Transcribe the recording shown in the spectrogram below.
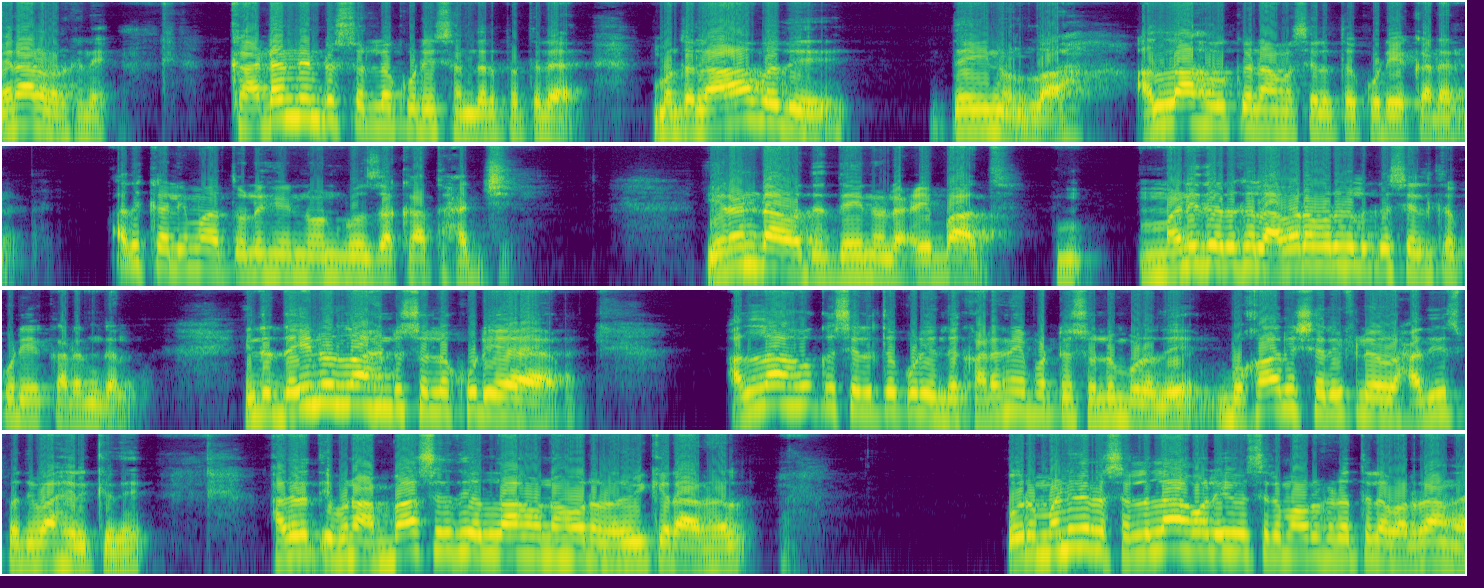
மேலானவர்களே கடன் என்று சொல்லக்கூடிய சந்தர்ப்பத்துல முதலாவது தெய்னுல்லா அல்லாஹுக்கு நாம செலுத்தக்கூடிய கடன். அது களிமா தொழுகை நோன்பு ஜக்காத் ஹஜ். இரண்டாவது தெய்னுல் ஐபாத் மனிதர்கள் அவரவர்களுக்கு செலுத்தக்கூடிய கடன்கள். இந்த தைனுல்லா என்று சொல்லக்கூடிய அல்லாஹுக்கு செலுத்தக்கூடிய இந்த கடனை பற்றி சொல்லும் பொழுது புகாரி ஷெரீஃபில் ஒரு ஹதீஸ் பதிவாக இருக்குது. அதற்கு இவன் அப்பாஸ் ரதி அல்லாஹ் அவர்கள் அறிவிக்கிறார்கள் ஒரு மனிதர் சல்லாஹ் அலி வஸ்லம் அவர்களிடத்துல வர்றாங்க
